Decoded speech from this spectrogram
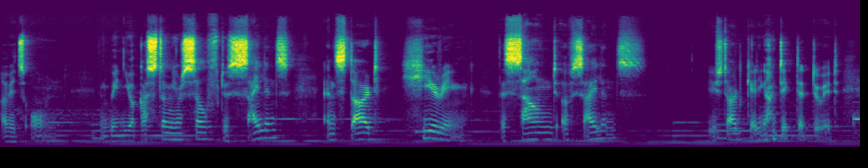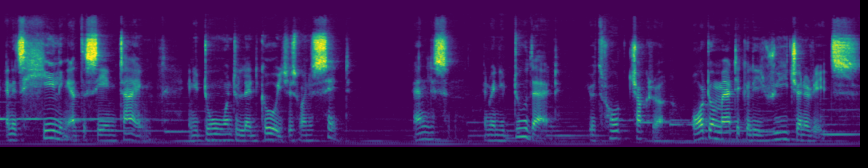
of its own. And when you accustom yourself to silence and start hearing the sound of silence, you start getting addicted to it. And it's healing at the same time. And you don't want to let go, you just want to sit and listen. And when you do that, your throat chakra automatically regenerates.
